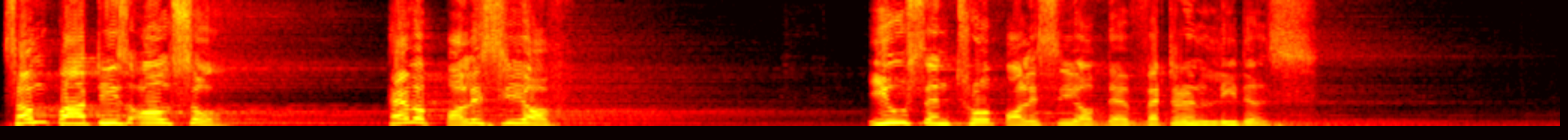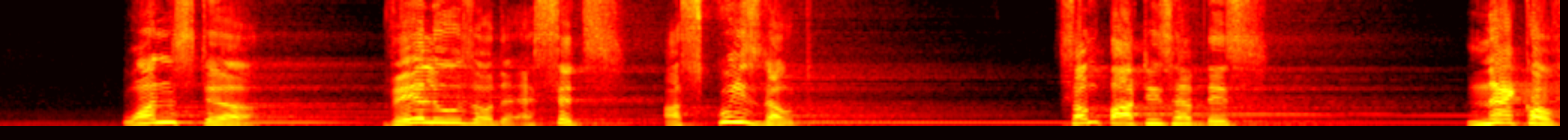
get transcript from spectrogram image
Some parties also have a policy of use and throw policy of their veteran leaders. Once the values or the assets are squeezed out, some parties have this knack of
